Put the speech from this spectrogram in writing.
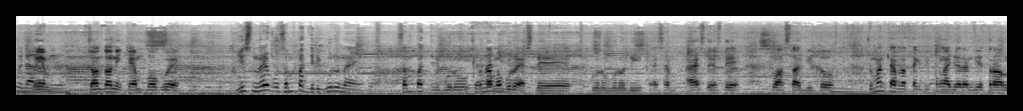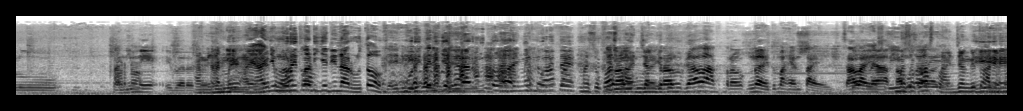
ngedalamin. contoh nih kempo gue. Dia sebenarnya sempat jadi guru naik, sempat jadi guru. Pertama guru SD, guru-guru di SMA, SD, SD swasta gitu. Cuman karena teknik pengajaran dia terlalu anime ibaratnya. Anime. Anime, anime tuh murid lo dijadiin Naruto. Jadi muridnya dijadiin Naruto anjing muridnya. Masuk kelas Terlalu, panjang gitu. terlalu galak, terlalu enggak itu mah hentai. Salah ya. Masuk kelas telanjang gitu Iya, anime.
